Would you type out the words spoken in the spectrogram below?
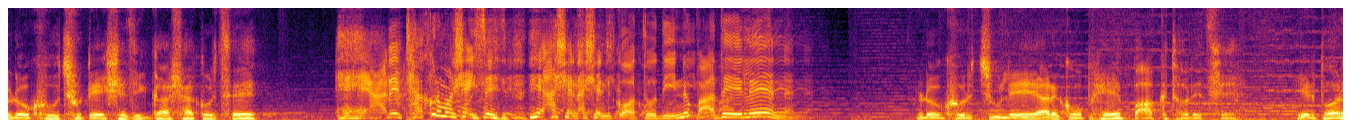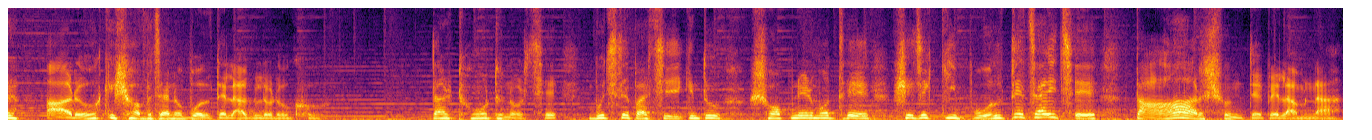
রঘু ছুটে এসে জিজ্ঞাসা করছে হ্যাঁ আরে ঠাকুর মশাই যে আসেন আসেন কতদিন বাদে এলেন? রঘুর চুলে আর গোফে পাক ধরেছে। এরপর আরও কি সব যেন বলতে লাগল রঘু। তার ঠোঁট নড়ছে বুঝতে পারছি কিন্তু স্বপ্নের মধ্যে সে যে কি বলতে চাইছে তার শুনতে পেলাম না।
